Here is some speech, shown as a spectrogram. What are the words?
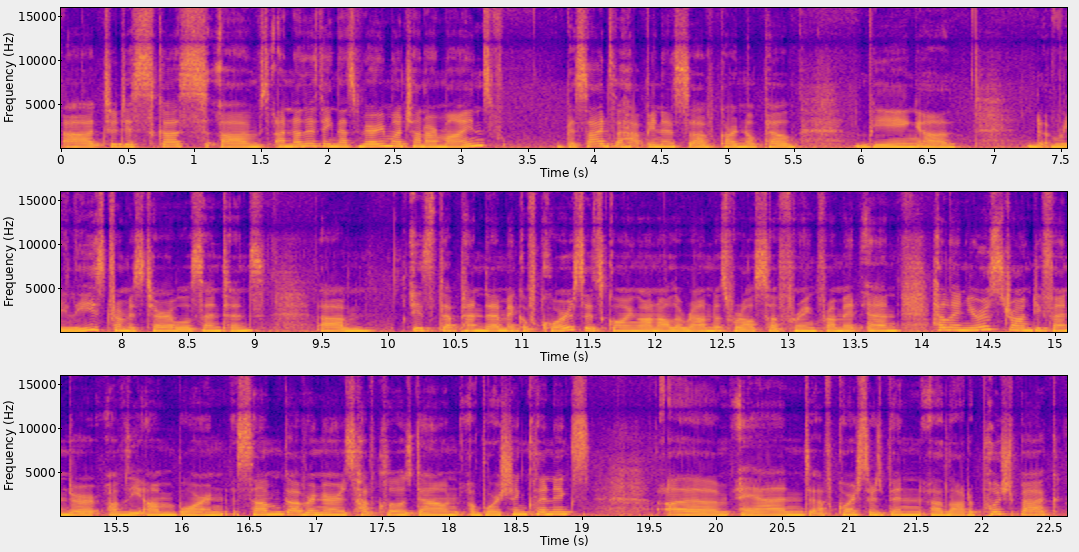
uh, to discuss um, another thing that's very much on our minds, besides the happiness of Cardinal Pell being uh, released from his terrible sentence. Um, is the pandemic, of course. It's going on all around us. We're all suffering from it. And Helen, you're a strong defender of the unborn. Some governors have closed down abortion clinics. Um, and of course, there's been a lot of pushback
